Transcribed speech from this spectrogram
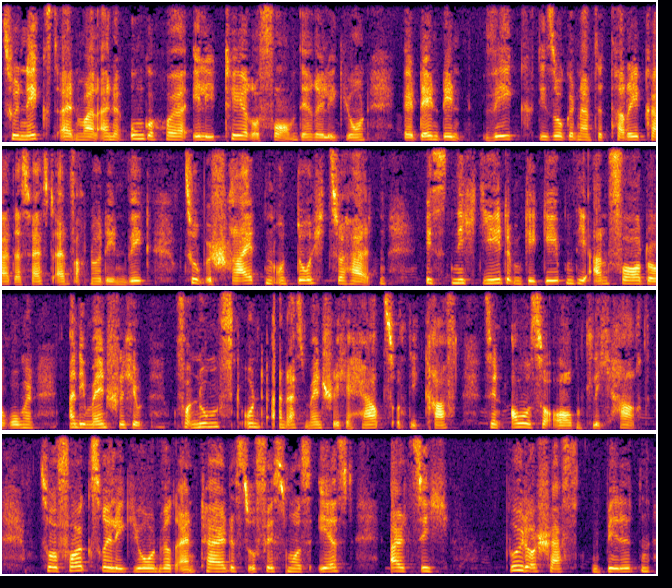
zunächst einmal eine ungeheuer elitäre Form der Religion, äh, denn den Weg, die sogenannte Tarika, das heißt einfach nur den Weg zu beschreiten und durchzuhalten, ist nicht jedem gegeben. Die Anforderungen an die menschliche Vernunft und an das menschliche Herz und die Kraft sind außerordentlich hart. Zur Volksreligion wird ein Teil des Sufismus erst, als sich Brüderschaften bilden,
